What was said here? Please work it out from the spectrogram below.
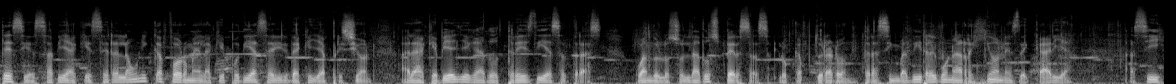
Tesias sabía que esa era la única forma en la que podía salir de aquella prisión a la que había llegado tres días atrás, cuando los soldados persas lo capturaron tras invadir algunas regiones de Caria. Así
